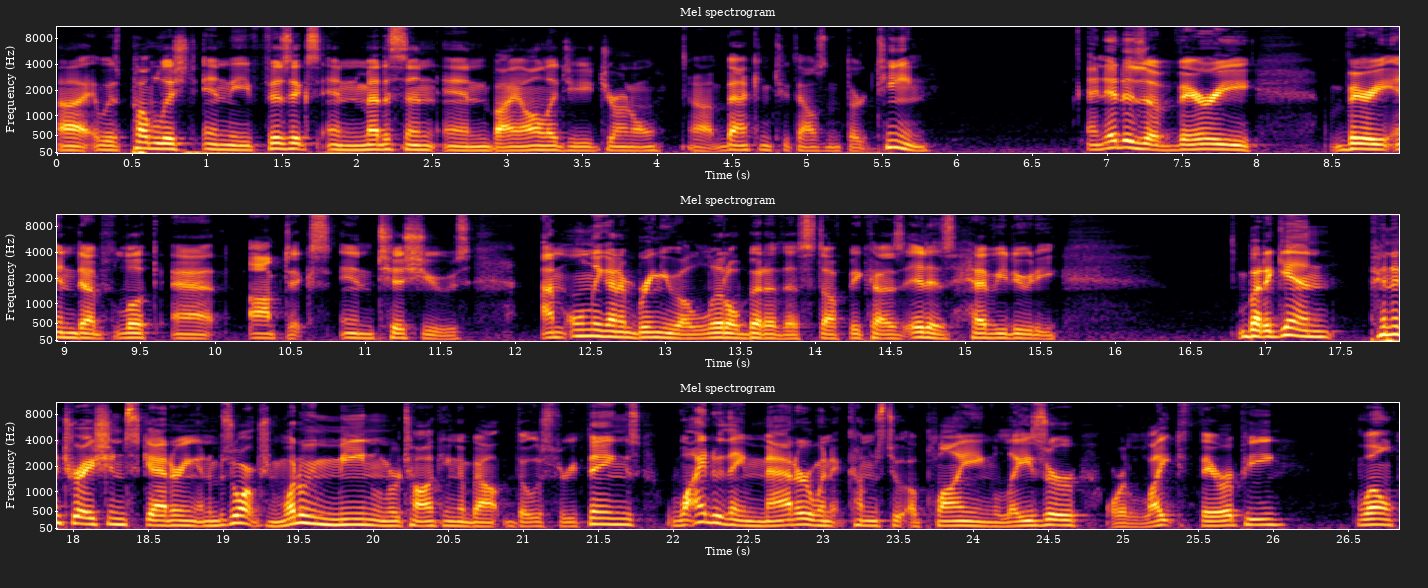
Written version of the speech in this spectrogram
Uh, it was published in the Physics and Medicine and Biology Journal uh, back in 2013. And it is a very, very in depth look at optics in tissues. I'm only going to bring you a little bit of this stuff because it is heavy duty. But again, penetration, scattering, and absorption. What do we mean when we're talking about those three things? Why do they matter when it comes to applying laser or light therapy? Well,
